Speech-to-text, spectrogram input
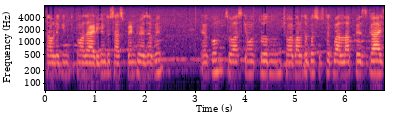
তাহলে কিন্তু তোমাদের আইডি কিন্তু সাসপেন্ড হয়ে যাবে। এরকম তো আজকের মতো সবাই ভালো থাকবে, সুস্থ থাকবে, আল্লাহ হাফেজ গাইস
